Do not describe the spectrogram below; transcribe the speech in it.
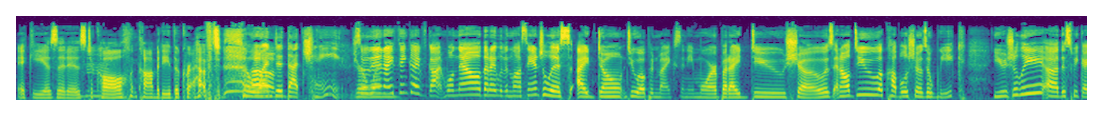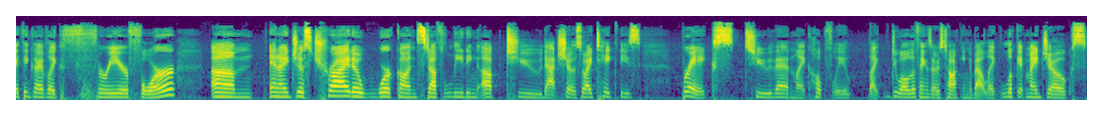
icky as it is to call comedy the craft So when Um, did that change? so then when- I think I've gotten well now that I live in Los Angeles, I don't do open mics anymore, but I do shows and I'll do a couple of shows a week usually. Uh, this week I think I have like three or four. Um, and I just try to work on stuff leading up to that show. So I take these breaks to then like hopefully like do all the things I was talking about, like look at my jokes,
